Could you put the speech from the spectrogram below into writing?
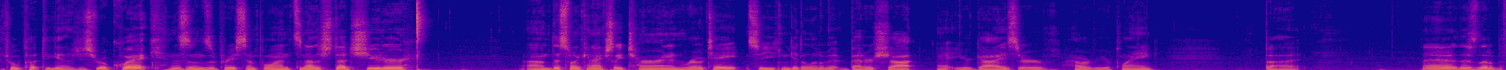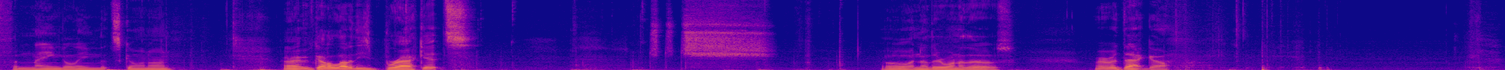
which we'll put together just real quick. This one's a pretty simple one. It's another stud shooter. Um, this one can actually turn and rotate so you can get a little bit better shot at your guys or however you're playing. But uh, there's a little bit of finagling that's going on. All right, we've got a lot of these brackets. Oh, another one of those. Where would that go?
